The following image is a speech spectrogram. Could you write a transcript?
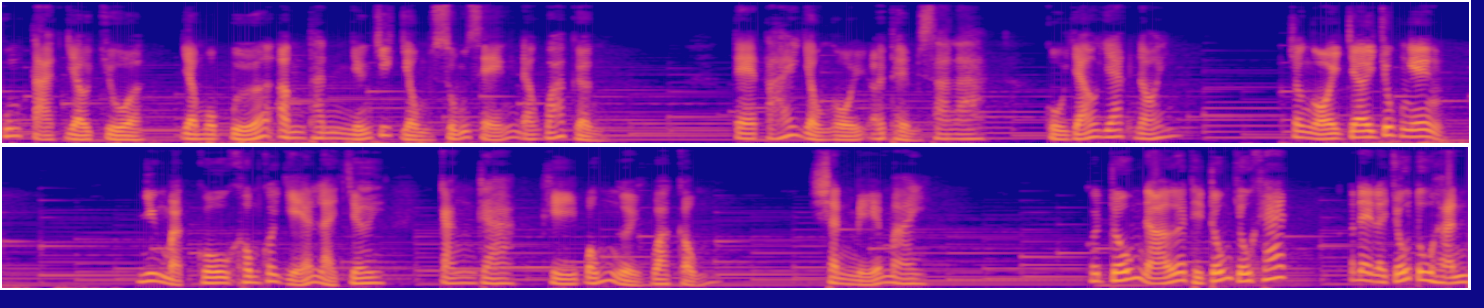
cũng tạt vào chùa vào một bữa âm thanh những chiếc vòng súng sẻn đã quá gần. Te tái vào ngồi ở thềm xa la cô giáo giác nói, cho ngồi chơi chút nghe nhưng mặt cô không có vẻ là chơi, căng ra khi bóng người qua cổng. Sanh mỉa mai, có trốn nợ thì trốn chỗ khác, ở đây là chỗ tu hành.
